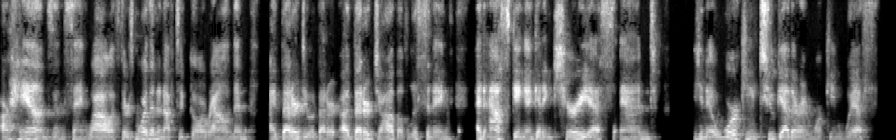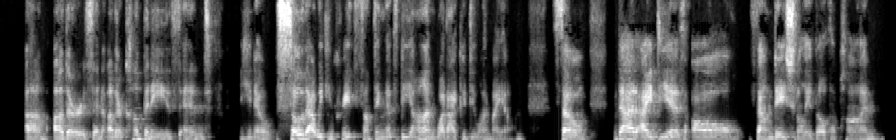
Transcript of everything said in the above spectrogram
our hands and saying, wow, if there's more than enough to go around, then I better do a better, a better job of listening and asking and getting curious and, you know, working together and working with um, others and other companies and, you know, so that we can create something that's beyond what I could do on my own. So that idea is all foundationally built upon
